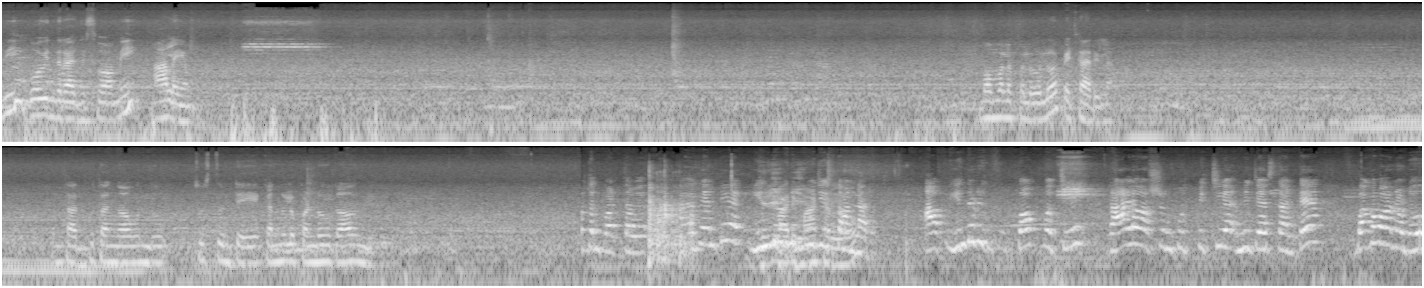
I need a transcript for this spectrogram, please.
ఇది గోవిందరాజస్వామి ఆలయం. బొమ్మల కొలువులో పెట్టారు ఇలా. ఎంత అద్భుతంగా ఉందో చూస్తుంటే కన్నుల పండుగగా ఉంది. ఆ ఇంద్రుడి కోపం వచ్చి రాళ్ళ వర్షం కుట్టించి అన్ని చేస్తా అంటే భగవానుడు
